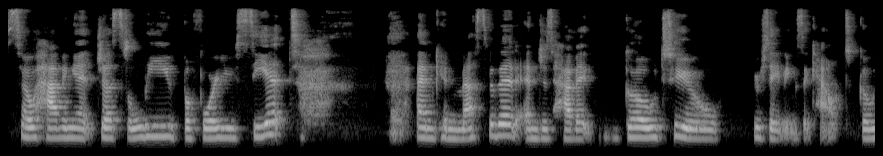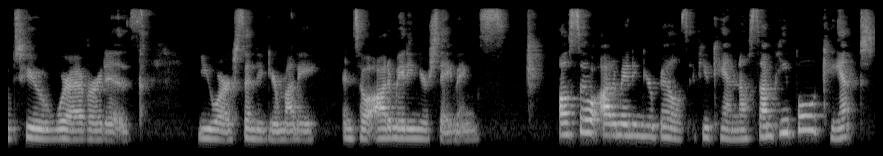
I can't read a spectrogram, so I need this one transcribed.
So having it just leave before you see it and can mess with it and just have it go to your savings account, go to wherever it is you are sending your money. And so automating your savings also, automating your bills if you can. Now, some people can't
